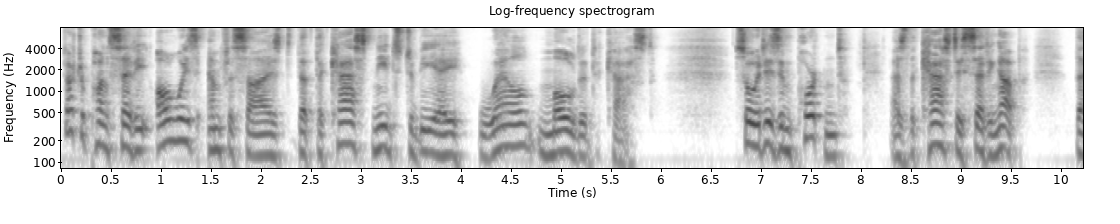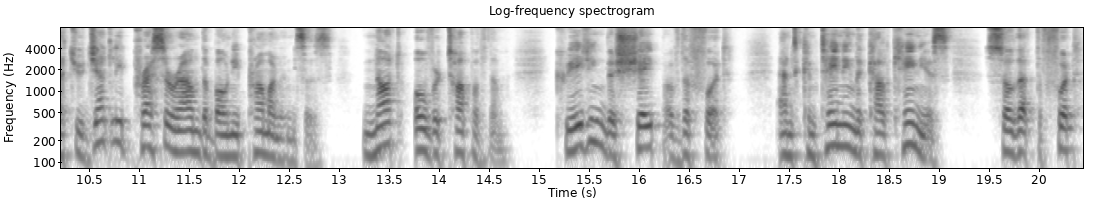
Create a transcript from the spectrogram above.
Dr. Ponseti always emphasized that the cast needs to be a well molded cast. So it is important, as the cast is setting up, that you gently press around the bony prominences, not over top of them, creating the shape of the foot and containing the calcaneus so that the foot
